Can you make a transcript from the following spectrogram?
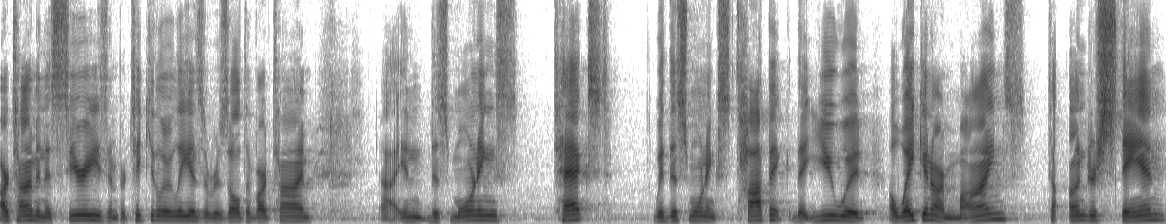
our time in this series, and particularly as a result of our time uh, in this morning's text, with this morning's topic, that you would awaken our minds to understand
